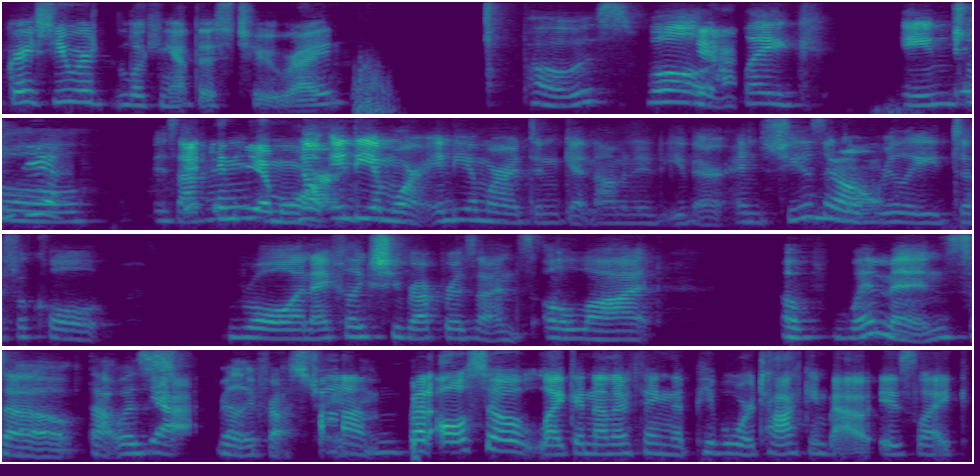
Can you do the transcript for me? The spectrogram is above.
Grace, you were looking at this too, right? Pose. Well, Yeah. like Angel is that India name? No, Moore. Indya Moore. Indya Moore didn't get nominated either, and she has like No. a really difficult role, and I feel like she represents a lot of women. So that was Yeah. really frustrating. Um, but also like another thing that people were talking about is like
